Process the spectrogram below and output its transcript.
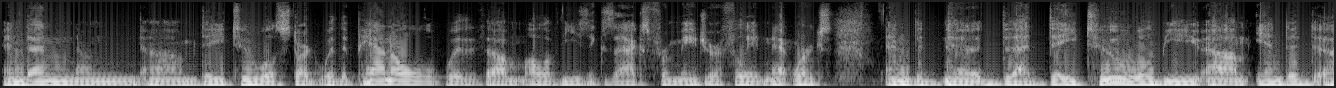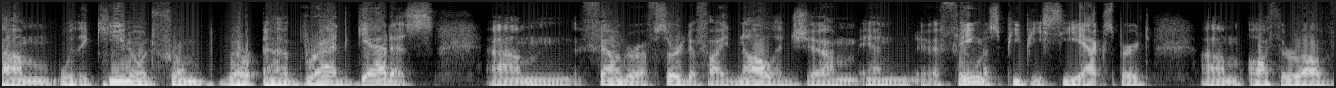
And then on um, day two, we'll start with the panel with um, all of these execs from major affiliate networks. And the, uh, that day two will be um, ended um, with a keynote from uh, Brad Geddes, um, founder of Certified Knowledge um, and a famous PPC expert, author of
